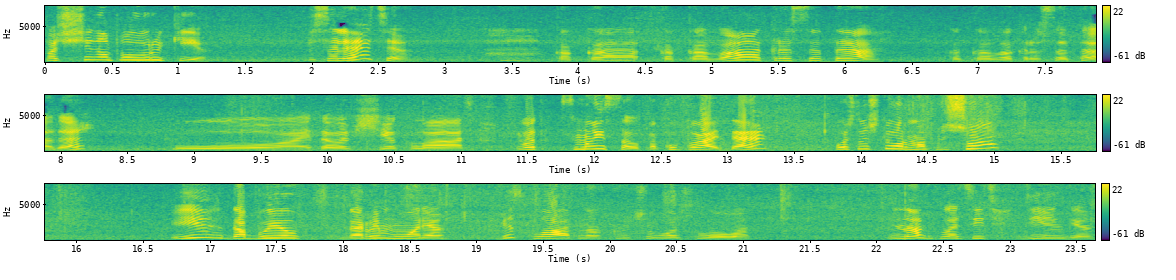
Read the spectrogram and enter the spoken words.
почти на пол руки. Представляете? Какая, какова красота! Какова красота, да? О, это вообще класс. Вот смысл покупать, да? После шторма пришел и добыл дары моря. Бесплатно, ключевое слово. Не надо платить деньги.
